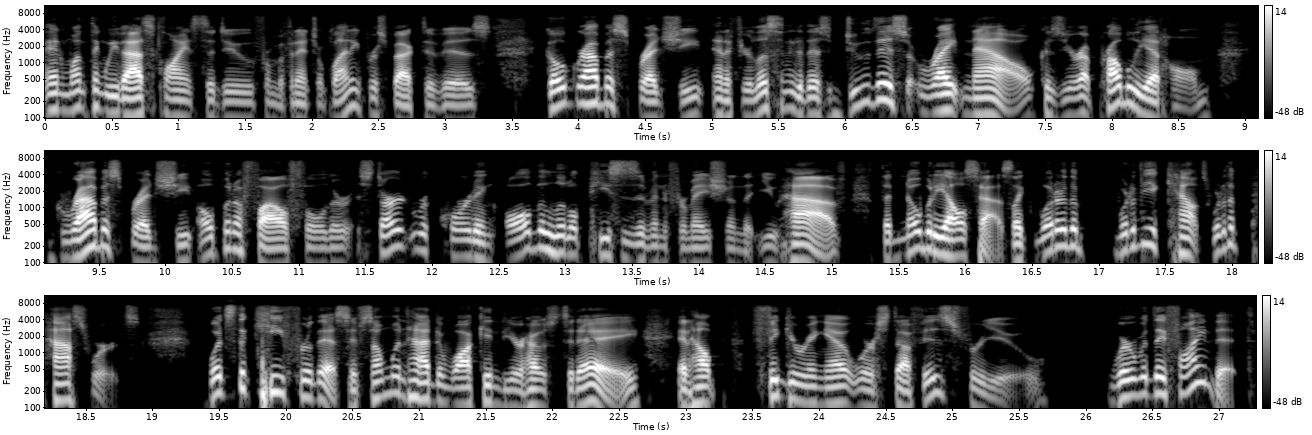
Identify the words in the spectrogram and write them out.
and one thing we've asked clients to do from a financial planning perspective is go grab a spreadsheet and if you're listening to this do this right now because you're at, probably at home grab a spreadsheet open a file folder start recording all the little pieces of information that you have that nobody else has like what are the what are the accounts what are the passwords what's the key for this if someone had to walk into your house today and help figuring out where stuff is for you where would they find it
